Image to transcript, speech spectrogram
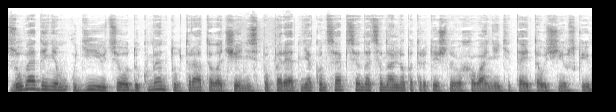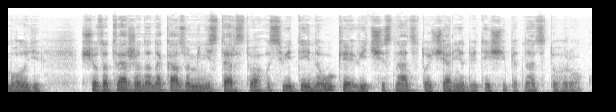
З уведенням у дію цього документу втратила чинність попередня концепція національно-патріотичного виховання дітей та учнівської молоді, що затверджена наказом Міністерства освіти і науки від 16 червня 2015 року.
